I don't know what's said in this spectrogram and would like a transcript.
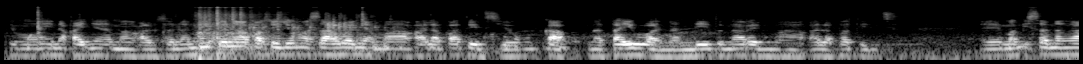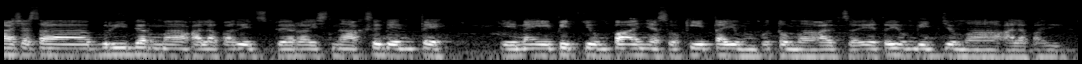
yung mga inakay niya mga kalapatids. So, nandito na pati yung asawa niya mga kalapatids, yung Cap na Taiwan, nandito na rin mga kalapatids. Eh, mag-isa na nga siya sa breeder mga kalapatids pero is na aksidente. Eh, naipit yung paa niya so kita yung buto mga kalapatids. So ito yung video mga kalapatids.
